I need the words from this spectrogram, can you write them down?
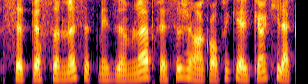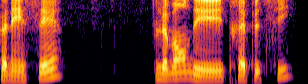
cette personne-là, cette médium-là, après ça, j'ai rencontré quelqu'un qui la connaissait. Le monde est très petit.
